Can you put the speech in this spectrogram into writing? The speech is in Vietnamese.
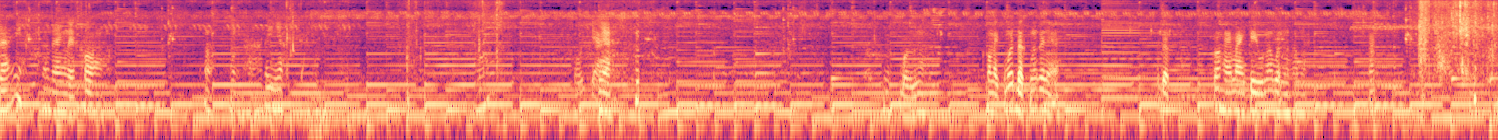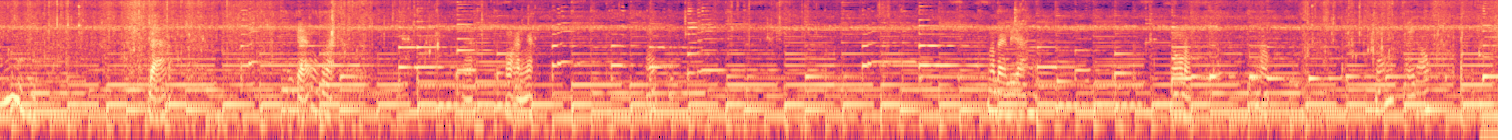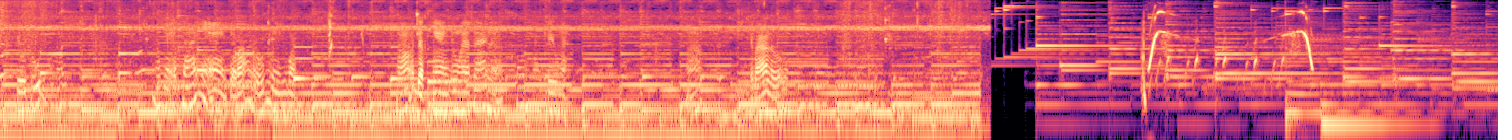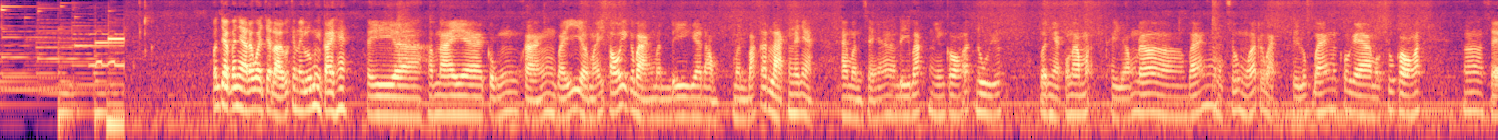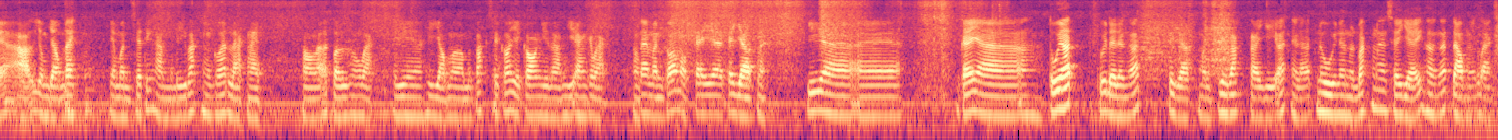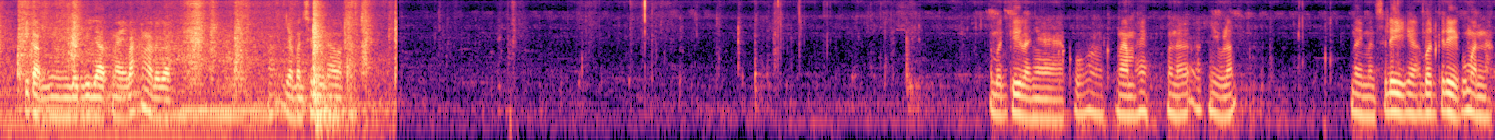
cái. Nó đang đẻ con Ờ, mình thả đi nha. Nha. Bự con này cũng có đực nữa cả nhà đực. Có hai mang kêu nó bên không Đó. đã. Cản bạn nè con hành nha nó đang đi ăn. Ngon lắm. Không nó vậy đâu vô túi nó nghe ép trái nha chà bá đủ nguyên các nó đực nha, chứ không phải trái nữa. Kêu nè. Đó chà bá lửa Xin chào cả nhà đã quay trở lại với kênh lúa miền Tây ha. Thì à, hôm nay à, cũng khoảng 7 giờ mấy tối các bạn mình đi ra đồng Mình bắt ếch lạc cả nhà Hai mình sẽ đi bắt những con ếch nuôi đó. Bên nhà con Năm á, thì ông đó bán một số con ếch các bạn. Thì lúc bán nó có ra một số con á Nó sẽ ở vòng vòng đây. Và mình sẽ tiến hành mình đi bắt những con ếch lạc này. Còn là ếch bự không các bạn? Thì à, hy vọng là mình bắt sẽ có vài con gì làm gì ăn các bạn. Hôm nay mình có một cây à, cây vợt nè Với à, à, cái à, túi ếch túi đây đựng ếch. Cái vợt mình chưa bắt tại vì ếch này là ếch nuôi nên mình bắt nó sẽ dễ hơn ếch đồng nha các bạn. Chỉ cần dùng cái vợt này bắt là được rồi. Đó, giờ mình sẽ đi thôi bên kia là nhà của ờ, con năm ha. Bên đó ếch nhiều lắm. Đây mình sẽ đi ờ, bên cái đìa của mình nè.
